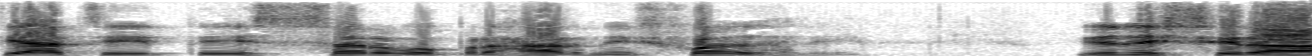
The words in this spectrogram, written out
त्याचे ते सर्व प्रहार निष्फळ झाले. युधिष्ठिरा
